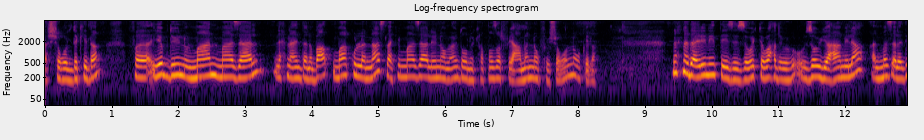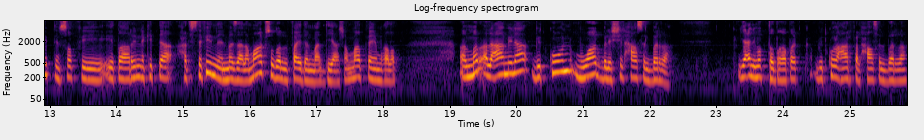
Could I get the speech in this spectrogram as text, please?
الشغل ده كده فيبدو إنه المان ما زال نحن عندنا بعض ما كل الناس لكن ما زال إنهم عندهم وجهة نظر في عملنا وفي شغلنا وكده نحن دايرين انت اذا تزوجت واحدة وزوجة عاملة المسألة دي بتنصب في إطار انك انت حتستفيد من المسألة. ما أقصد الفائده المادية عشان ما تفهم غلط. المرأة العاملة بتكون مواكبة للشيء الحاصل برا. يعني ما بتضغطك بتكون عارفة الحاصل برا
